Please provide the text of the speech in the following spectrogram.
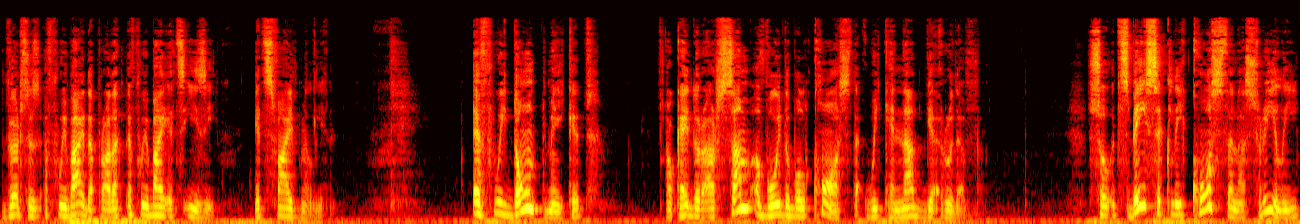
versus if we buy the product if we buy it's easy. It's 5 million. If we don't make it okay there are some avoidable costs that we cannot get rid of. So it's basically costing us really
